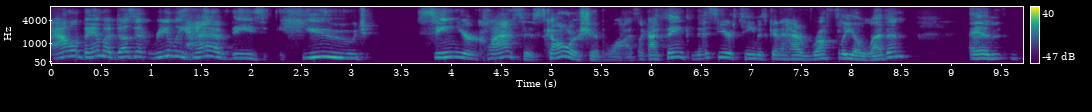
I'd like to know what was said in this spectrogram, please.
Alabama doesn't really have these huge senior classes scholarship wise. Like I think this year's team is going to have roughly 11 and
